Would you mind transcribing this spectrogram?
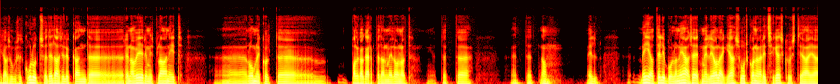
igasugused kulutused edasi lükanud äh,, renoveerimisplaanid äh,, loomulikult äh, palgakärped on meil olnud, nii et, et et, et noh, meil meie hotelli puhul on hea see, et meil ei olegi jah, suurt konverentsikeskust ja, ja,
